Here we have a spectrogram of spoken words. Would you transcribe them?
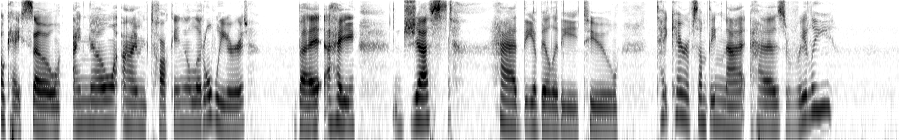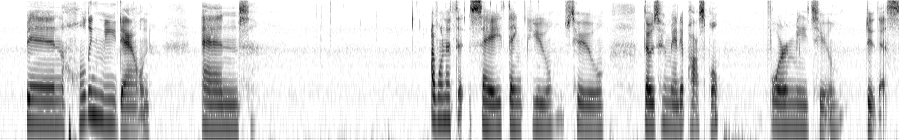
Okay, so I know I'm talking a little weird, but I just had the ability to take care of something that has really been holding me down. And I want to th- say thank you to those who made it possible for me to do this.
